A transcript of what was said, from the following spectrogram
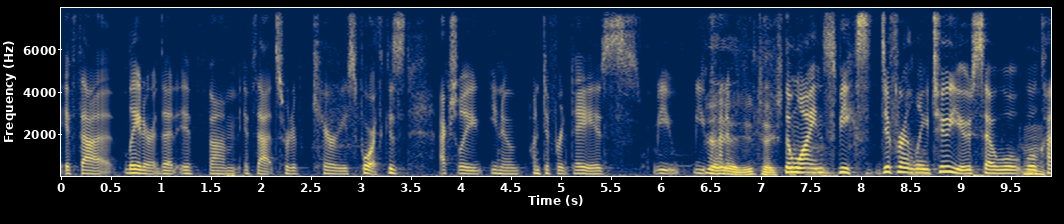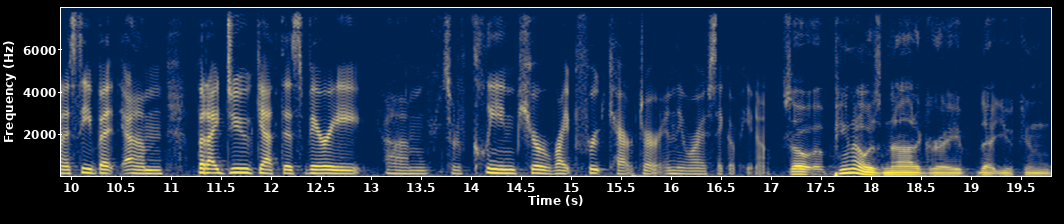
if that later that if um, if that sort of carries forth because actually you know on different days you you Yeah, kind yeah, of the different. wine speaks differently to you, so we'll Mm. we'll kind of see, but um, but I do get this very um, sort of clean, pure, ripe fruit character in the Arroyo Seco Pinot. So uh, Pinot is not a grape that you can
